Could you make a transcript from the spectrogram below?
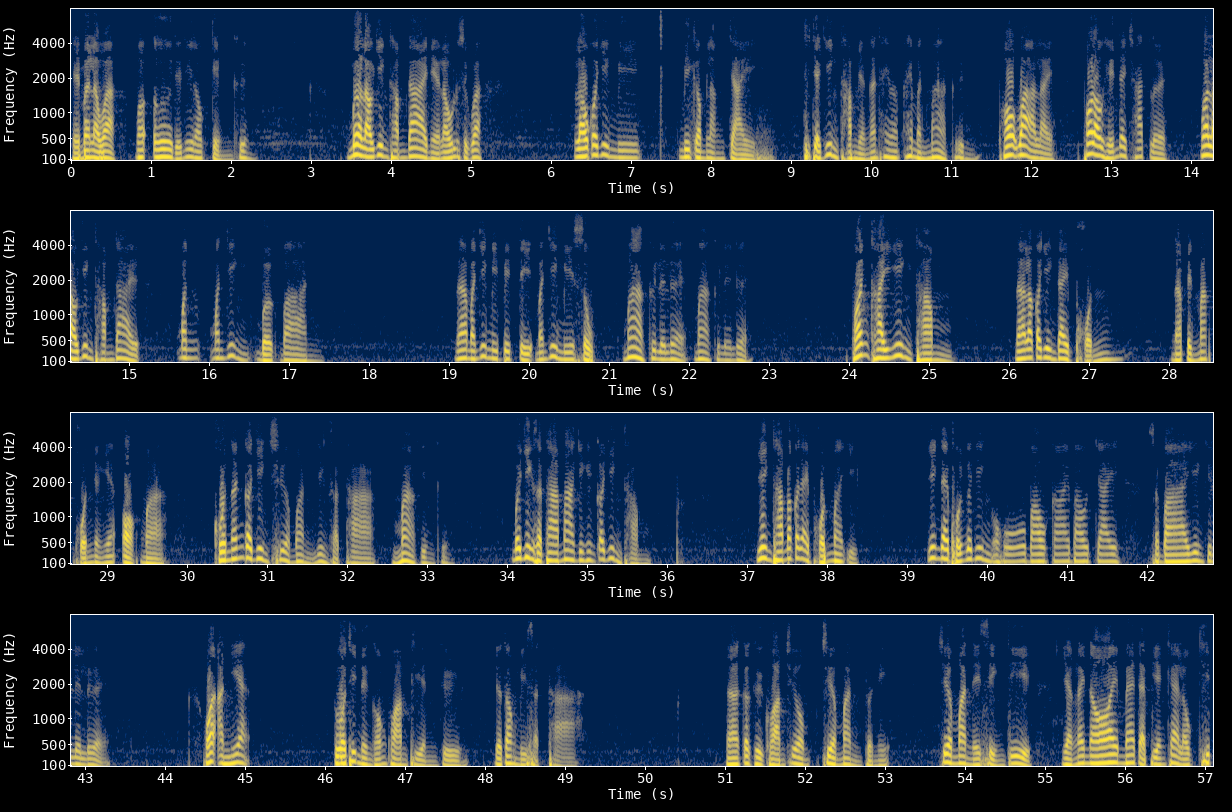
เห็นไหมเราว่า ว่า เออ เดี๋ยวนี้เราเก่งขึ้น เมื่อเรายิ่งทำได้เนี่ย เรารู้สึกว่า เราก็ยิ่งมีมีกำลังใจ ที่จะยิ่งทำอย่างนั้นให้ให้มันมากขึ้น เพราะว่าอะไร เพราะเราเห็นได้ชัดเลย ว่าเรายิ่งทำได้ มันมันยิ่งเบิกบานนะมันยิ่งมีปิติ มันยิ่งมีสุขมากขึ้นเรื่อยๆมากขึ้นเรื่อยๆเพราะใครยิ่งทำ นะแล้วก็ยิ่งได้ผลนะเป็นมรรคผลอย่างเงี้ยออกมา คนนั้นก็ยิ่งเชื่อมั่น ยิ่งศรัทธามากยิ่งขึ้น เมื่อยิ่งศรัทธามากยิ่งขึ้นก็ยิ่งทำยิ่งทำแล้วก็ได้ผลมาอีก ยิ่งได้ผลก็ยิ่งโอ้โหเบากายเบาใจสบายยิ่งขึ้นเรื่อยๆ เพราะอันเนี้ยตัวที่หนึ่งของความเพียรคือจะต้องมีศรัทธานะก็คือความเชื่อเชื่อมั่นตัวนี้ เชื่อมั่นในสิ่งที่ อย่างน้อยๆแม้แต่เพียงแค่เราคิด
